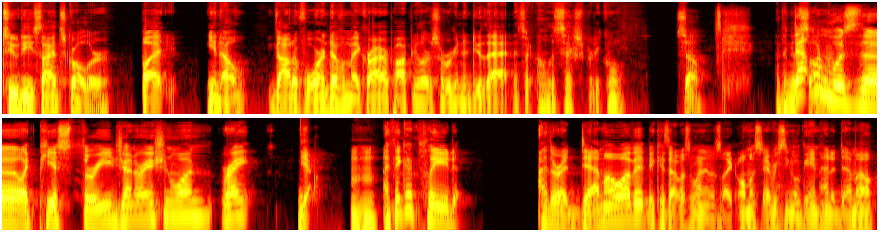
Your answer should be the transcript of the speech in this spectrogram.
2D side scroller, but you know, God of War and Devil May Cry are popular, so we're going to do that. And it's like, oh, that's actually pretty cool. So, I think That one was the like PS3 generation one, right? Yeah. hmm I think I played either a demo of it because that was when it was like almost every single game had a demo,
